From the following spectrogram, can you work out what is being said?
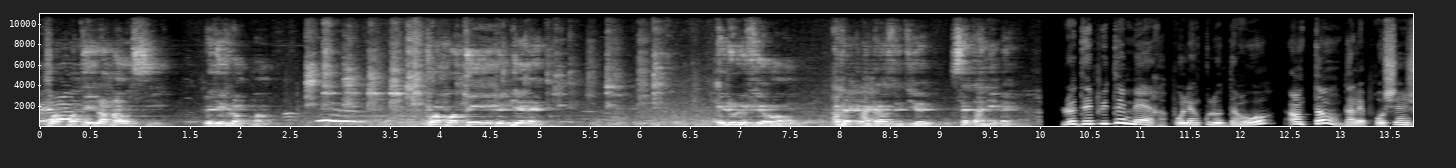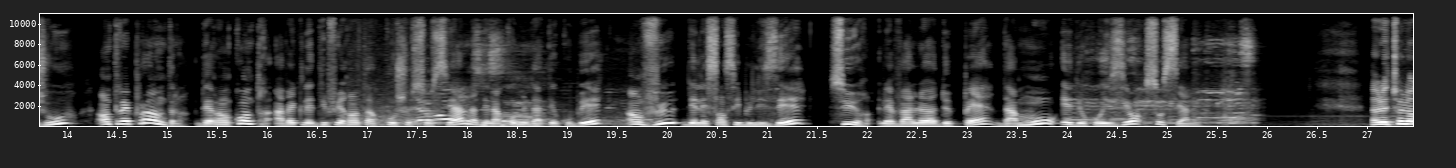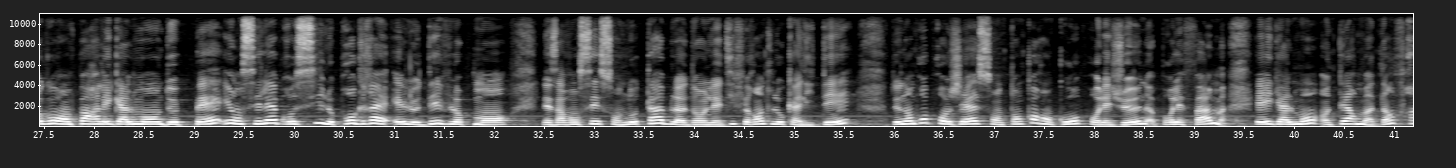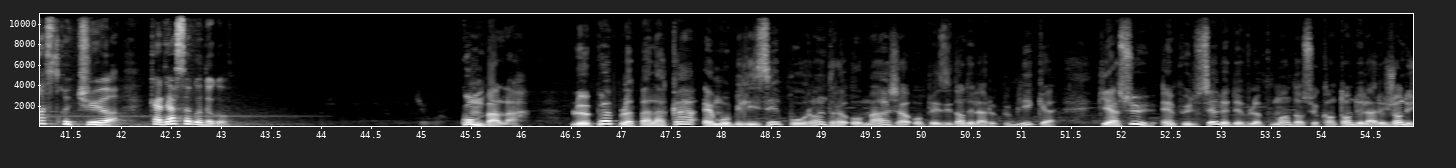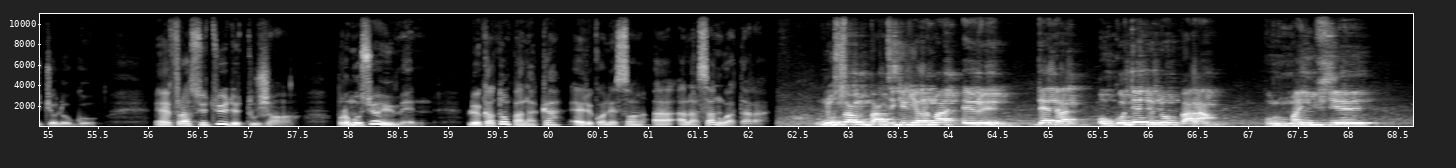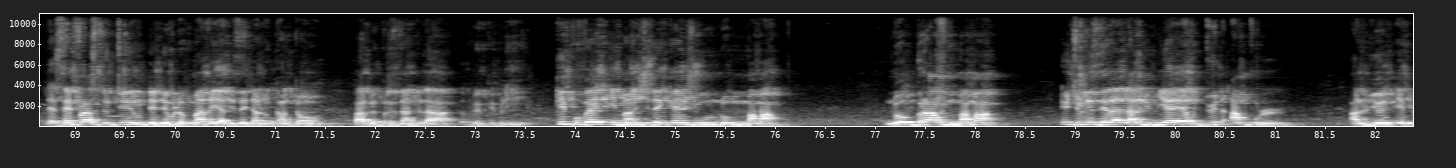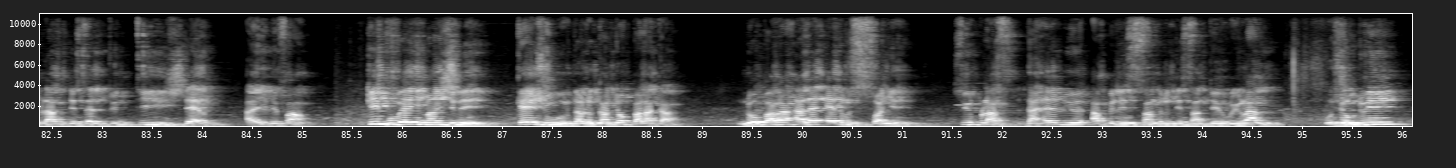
pour apporter là-bas aussi le développement pour apporter le bien-être. Et nous le ferons avec la grâce de Dieu cette année même. Le député maire Paulin Claude Danho entend dans les prochains jours entreprendre des rencontres avec les différentes couches sociales de la commune d'Atekoubé en vue de les sensibiliser sur les valeurs de paix, d'amour et de cohésion sociale. Le Tchologo, on parle également de paix et on célèbre aussi le progrès et le développement. Les avancées sont notables dans les différentes localités. De nombreux projets sont encore en cours pour les jeunes, pour les femmes et également en termes d'infrastructures. Kader Sagodogo. Kumbala. Le peuple palaka est mobilisé pour rendre hommage au président de la République qui a su impulser le développement dans ce canton de la région du Tchologo. Infrastructures de tout genre, promotion humaine. Le canton Palaka est reconnaissant à Alassane Ouattara. Nous sommes particulièrement heureux d'être aux côtés de nos parents pour magnifier les infrastructures de développement réalisées dans le canton par le président de la République. Qui pouvait imaginer qu'un jour nos mamans, nos braves mamans, utiliseraient la lumière d'une ampoule en lieu et place de celle d'une tige d'herbe à éléphant qui pouvait imaginer qu'un jour, dans le canton Palaka, nos parents allaient être soignés sur place dans un lieu appelé centre de santé rural Aujourd'hui,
